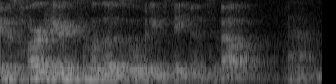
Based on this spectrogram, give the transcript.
It was hard hearing some of those opening statements about um,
